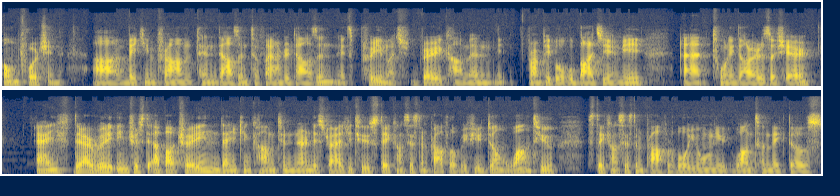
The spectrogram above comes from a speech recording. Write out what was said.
own fortune. Uh, making from 10,000 to 500,000, it's pretty much very common from people who bought GME at $20 a share. And if they are really interested about trading, then you can come to learn this strategy to stay consistent profitable. If you don't want to stay consistent profitable, you only want to make those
